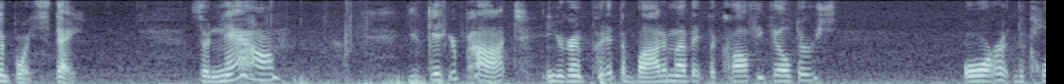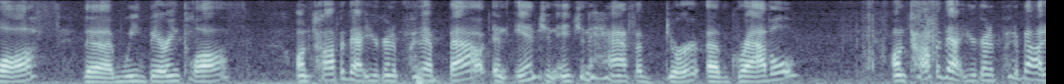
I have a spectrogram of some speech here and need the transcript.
Good boy. Stay. So now you get your pot and you're going to put at the bottom of it the coffee filters or the cloth, the weed bearing cloth. On top of that, you're going to put about an inch, an inch and a half of dirt, of gravel. On top of that, you're going to put about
